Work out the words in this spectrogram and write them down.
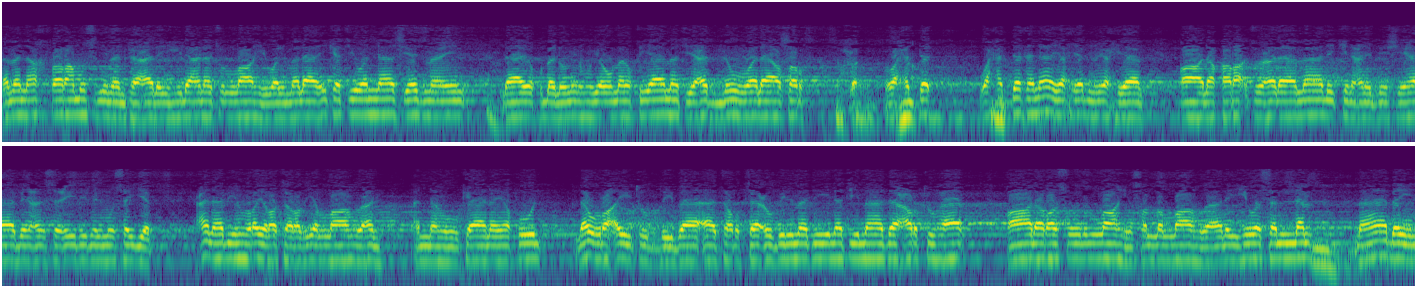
فمن أخفر مسلما فعليه لعنة الله والملائكة والناس أجمعين لا يقبل منه يوم القيامة عدل ولا صرف. وحدث وحدثنا يحيى بن يحيى قال قرأت على مالك عن ابن شهاب عن سعيد بن المسيب عن أبي هريرة رضي الله عنه أنه كان يقول لو رأيت الظباء ترتع بالمدينة ما دعرتها قال رسول الله صلى الله عليه وسلم ما بين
